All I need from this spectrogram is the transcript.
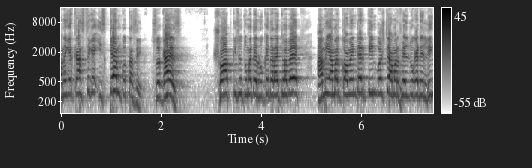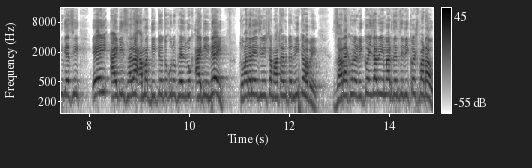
অনেকের কাছ থেকে স্ক্যাম করতেছে। সো গাইজ সব কিছু তোমাদের রুখে দাঁড়াইতে হবে। আমি আমার কমেন্টের পিন পোস্টে আমার ফেসবুক আইডির লিঙ্ক দিয়েছি। এই আইডি ছাড়া আমার দ্বিতীয়ত কোনো ফেসবুক আইডি নেই। তোমাদের এই জিনিসটা মাথার ভিতর নিতে হবে। যারা এখন রিকোয়েস্ট যাও ইমার্জেন্সি রিকোয়েস্ট পাঠাও।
